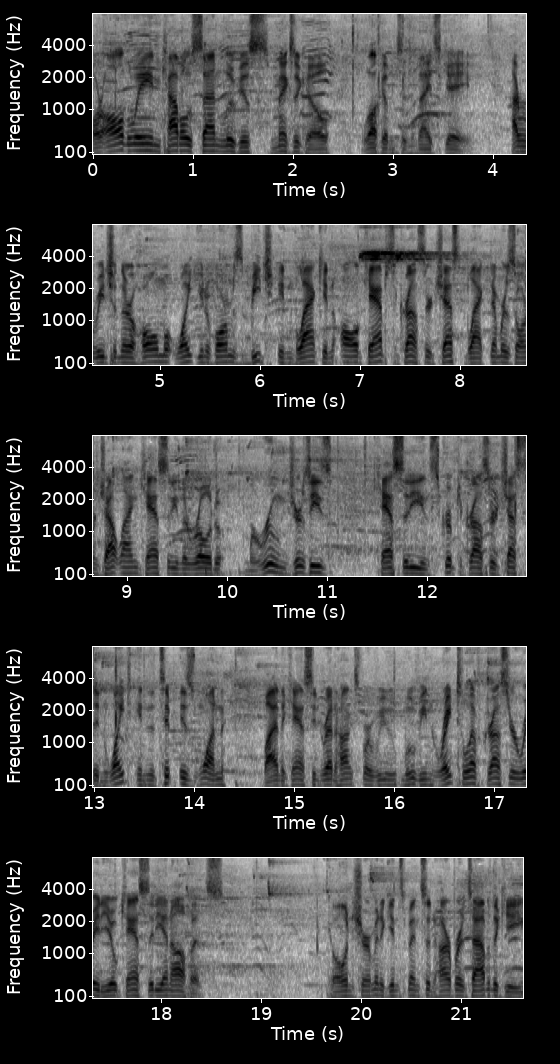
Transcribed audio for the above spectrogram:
or all the way in Cabo San Lucas, Mexico. Welcome to tonight's game. Harbor Beach in their home white uniforms, beach in black in all caps across their chest, black numbers, orange outline, Cass City in the road, maroon jerseys, Cass City and script across their chest in white, and the tip is won by the Cass City Redhawks moving right to left across your radio. Cass City on offense. Cohen Sherman against Benson Harper, top of the key.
